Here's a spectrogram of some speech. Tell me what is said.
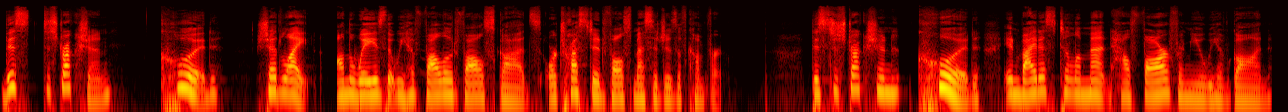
This destruction could shed light on the ways that we have followed false gods or trusted false messages of comfort. This destruction could invite us to lament how far from you we have gone.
